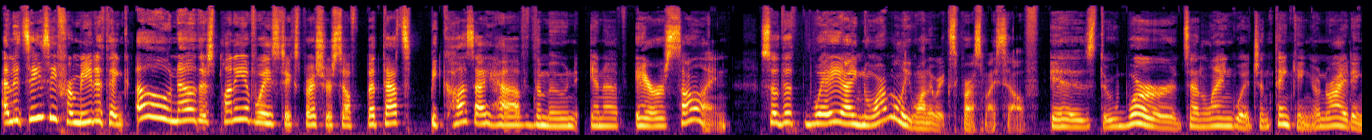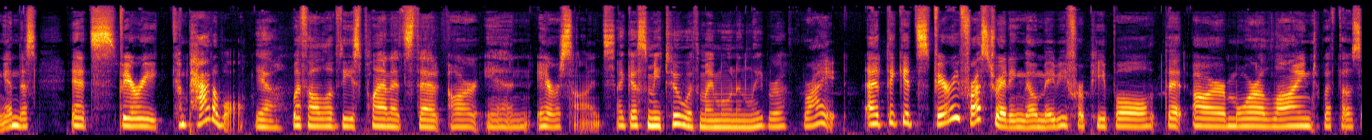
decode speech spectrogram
And it's easy for me to think, oh, no, there's plenty of ways to express yourself. But that's because I have the moon in a air sign. So the way I normally want to express myself is through words and language and thinking and writing and this it's very compatible yeah. with all of these planets that are in air signs. I guess me too with my moon in Libra. Right. I think it's very frustrating, though, maybe for people that are more aligned with those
